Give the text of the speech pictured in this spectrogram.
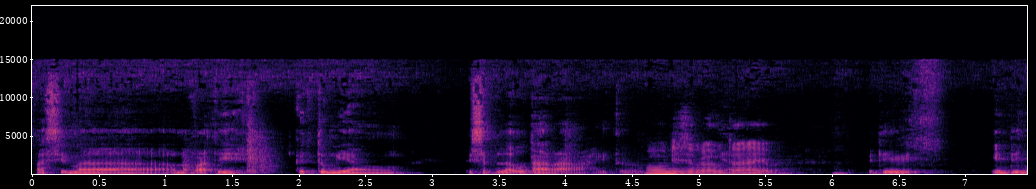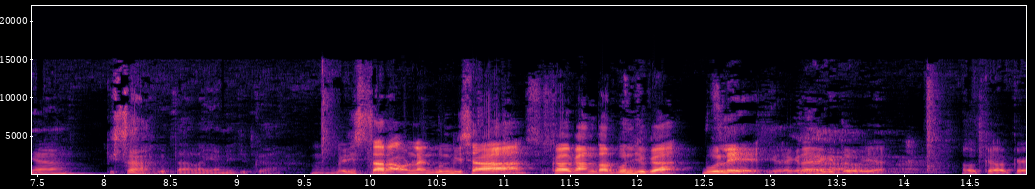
masih menempati gedung yang di sebelah utara itu. Oh, di sebelah Ya. utara ya, Pak. Jadi intinya bisa kita layani juga. Hmm, Berarti secara online pun bisa, ke kantor pun juga boleh, kira-kira Ya. gitu ya. Oke oke.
